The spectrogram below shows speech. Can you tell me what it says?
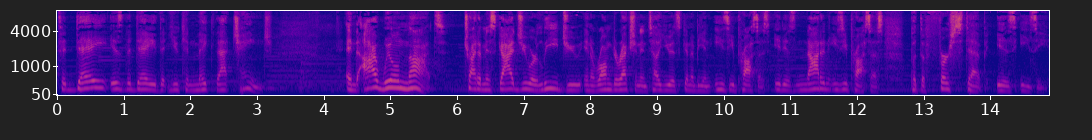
today is the day that you can make that change. And I will not try to misguide you or lead you in a wrong direction and tell you it's going to be an easy process. It is not an easy process, but the first step is easy.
